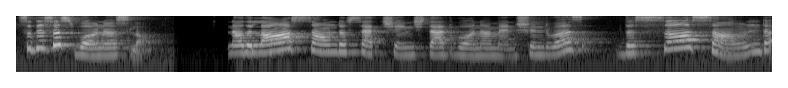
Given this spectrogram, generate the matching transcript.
So this is Verner's law. Now the last sound of set change that Verner mentioned was the s sound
